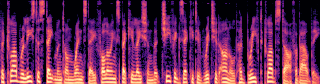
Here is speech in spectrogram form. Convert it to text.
The club released a statement on Wednesday following speculation that Chief Executive Richard Arnold had briefed club staff about the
